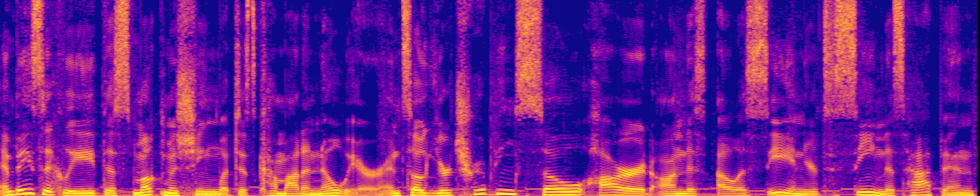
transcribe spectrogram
And basically, the smoke machine would just come out of nowhere. And so you're tripping so hard on this LSD and you're just seeing this happen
